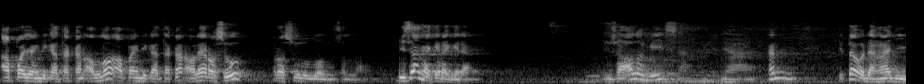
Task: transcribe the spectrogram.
apa yang dikatakan Allah, apa yang dikatakan oleh Rasul Rasulullah SAW. Bisa nggak kira-kira? Insya Allah bisa. Ya, kan kita udah ngaji,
